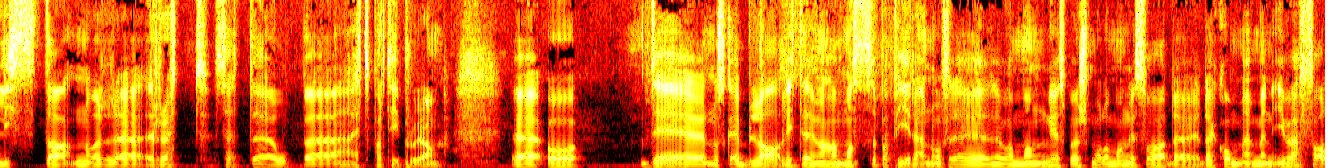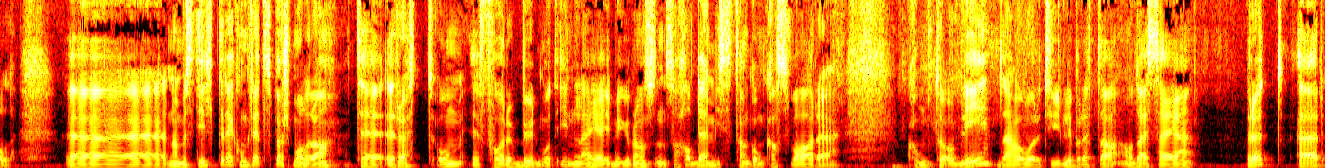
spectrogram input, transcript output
lista når eh, Rødt setter opp eh, et partiprogram. Eh, og det, nå skal jeg bla litt, jeg har masse papir her nå, for det, det var mange spørsmål og mange svar de, kom med. Men i hvert fall, eh, når vi stilte det konkrete spørsmålet da, til Rødt om forbud mot innleie i byggebransjen, så hadde jeg mistanke om hva svaret kom til å bli. De har vært tydelige på dette, og de sier Rødt er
